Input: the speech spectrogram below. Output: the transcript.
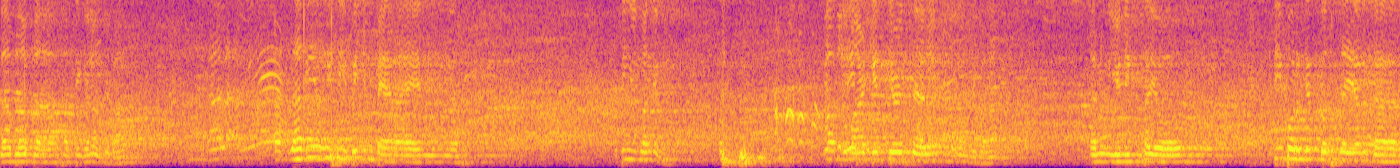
blah blah blah, something ganun, di ba? Lagi yung isipin yung pera and tingin lang yun. eh. How to market yourself, ano, di ba? Anong unique sa'yo? Di porket cosplayer ka,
